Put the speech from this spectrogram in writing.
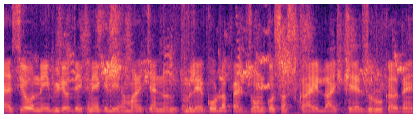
ऐसी और नई वीडियो देखने के लिए हमारे चैनल मलेरकोटला पेट जोन को सब्सक्राइब, लाइक, शेयर ज़रूर कर दें।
